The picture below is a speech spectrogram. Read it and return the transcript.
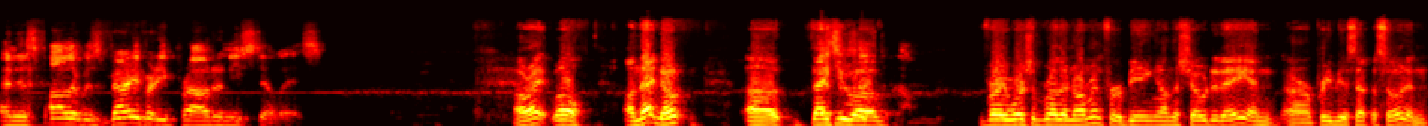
And his father was very, very proud, and he still is. all right. Well, on that note, uh, thank This you, is- uh, very worshipful brother Norman, for being on the show today and our previous episode. And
